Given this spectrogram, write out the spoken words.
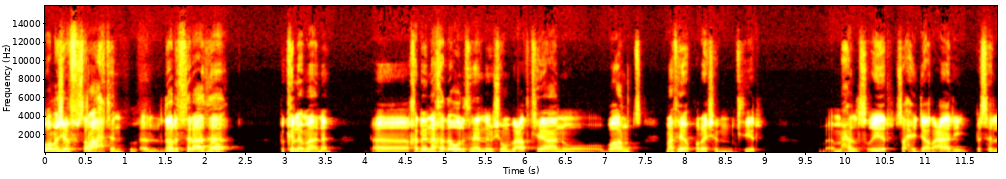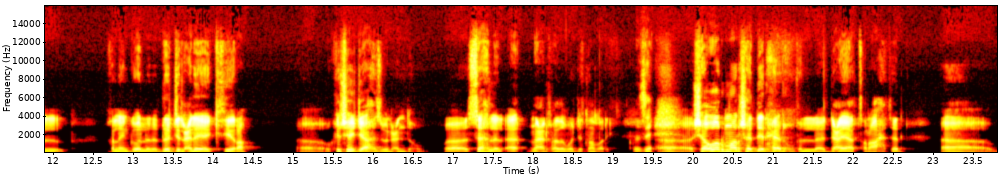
والله شوف صراحة هذول الثلاثة بكل أمانة آه خلينا ناخذ أول اثنين اللي يمشون بعض كيان وبارنز. ما فيها operation كثير محل صغير صح ايجار عالي بس ال... خلينا نقول الرجل عليه كثيرة آه وكل شيء جاهز من عندهم. سهل ال- ما أعرف هذا وجهة نظري. زين. آه، شاورمر شادين حيلهم في الدعايات صراحة. آه،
